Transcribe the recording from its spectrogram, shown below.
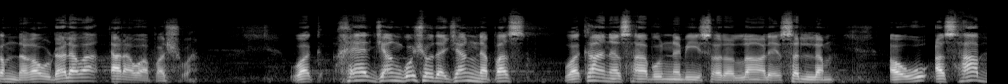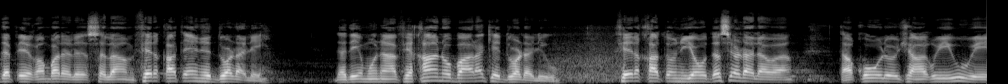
کوم دغه ډله وا را واپس شو وک خیر جنگ شو د جنگ نه پس وکانه اصحاب النبي صلی الله علیه وسلم او اصحاب د پیغمبر علیه السلام فرقتین دوړلې د دې منافقانو باره کې دوه ډلې وو فرقه یو داسې ډله وه تقولو چې هغوی ووې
